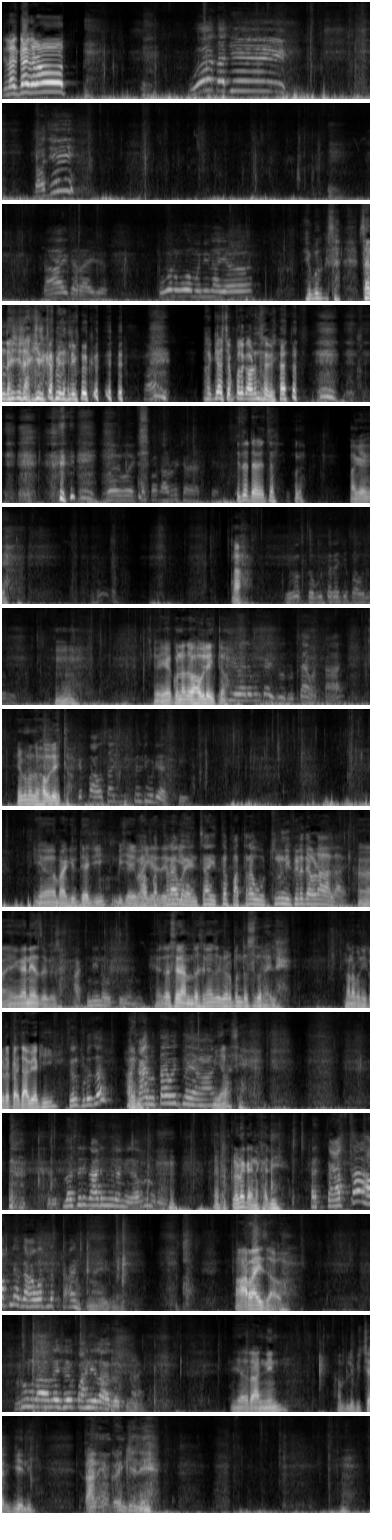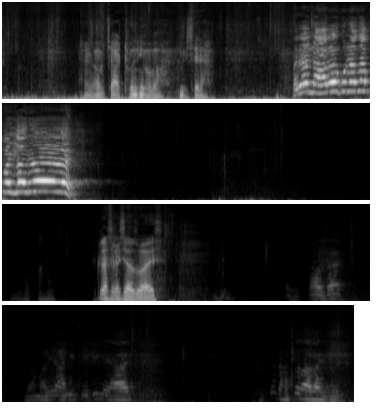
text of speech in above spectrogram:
पाटील काय करत ओ दाजी! दाजी! काय करायचं? कोण ओ म्हणी नाही हे बघ स- संडाची टाकी कमी झाली बघ. क्या चप्पल काढून झाली वय वय चप्पल काढून ठेवा लागते. इथं ठेवायचं बघ मागे येऊया. हा. कबुतराची पावलं. हे कोणाचं इथं? हे? कोणाचं इथं? ते पावसाची चिखल तेवढी असते. या भागीरथ्याची बिचारी हा पत्रा भागीरथ्याची यांचा इथं पत्रा उचलून इकडे तेवढा आलाय. हा हे गाण्याचं घर. आठणी नव्हती हे दसऱ्या दसऱ्याचं घर पण तसंच राहिलंय. ना पण इकडं काय जाऊया की? चल पुढे चल. काय ऋता माहीत नाही यार मी असे ऋतला तरी काढून दिला मी घाबरू नको. आता कडक आहे ना खाली. अरे काता आपल्या गावातलं काय म्हणायचं आराय जाव. रूम लावल्याशिवाय पाणी लागत नाही. या राणीन आपली बिचारी गेली. राणीकडे गेली. या गावच्या आठवणी बाबा बिचाऱ्या. अरे नारळ कुणाचा पडला रे? इकडे असं कशा आहेस आम्ही केलेली आहे लागायचं.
